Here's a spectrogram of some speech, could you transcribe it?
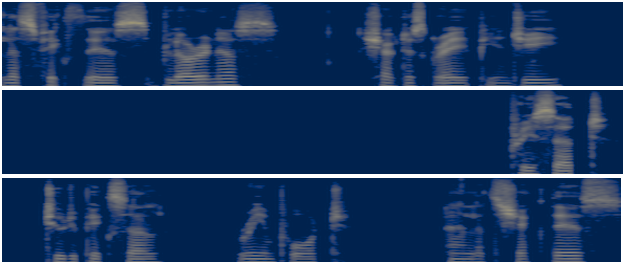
Let's fix this blurriness. Characters gray PNG. Preset 2D pixel. Reimport. And let's check this.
